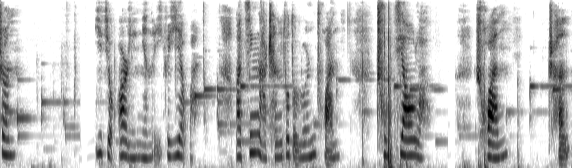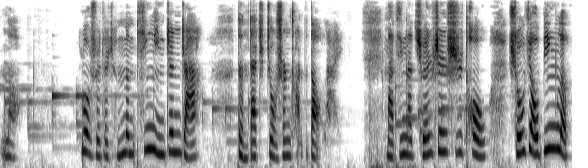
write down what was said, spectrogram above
声。一九二零年的一个夜晚，马金娜乘坐的轮船出礁了，船沉了。落水的人们拼命挣扎，等待着救生船的到来。马金娜全身湿透，手脚冰冷。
